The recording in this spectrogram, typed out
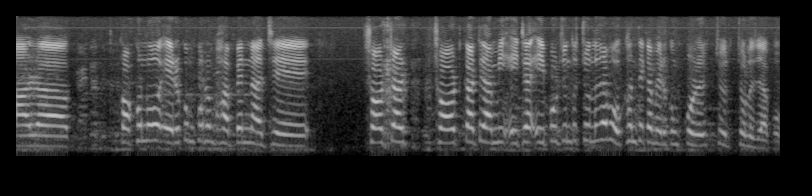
আর কখনো এরকম কোনো ভাববেন না যে শর্টকাট শর্টকাটে আমি এটা এই পর্যন্ত চলে যাব, ওখান থেকে আমি এরকম করে চলে যাব।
